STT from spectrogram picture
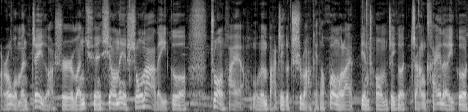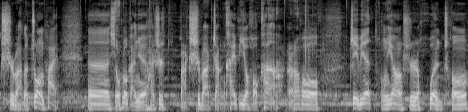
而我们这个是完全向内收纳的一个状态呀。我们把这个翅膀给它换过来，变成我们这个展开的一个翅膀的状态。呃，小硕感觉还是。把翅膀展开比较好看啊，然后这边同样是换成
